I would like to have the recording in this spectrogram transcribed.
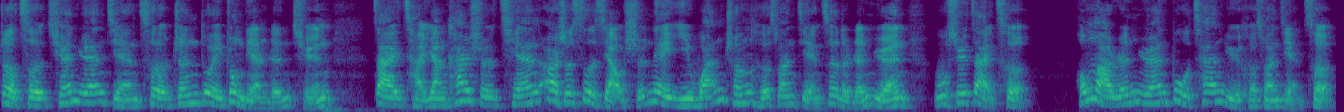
这次全员检测针对重点人群，在采样开始前二十四小时内已完成核酸检测的人员无需再测。红码人员不参与核酸检测，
